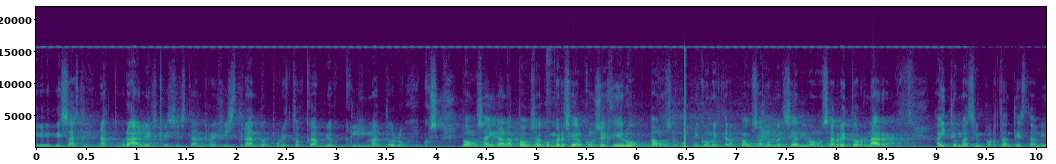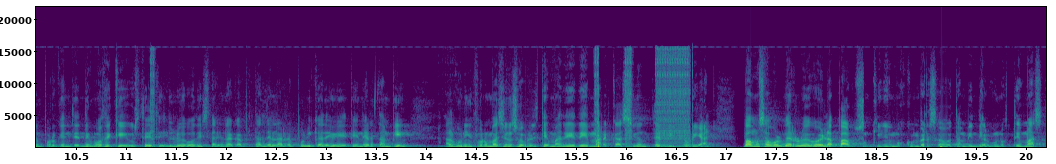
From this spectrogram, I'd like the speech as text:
eh, desastres naturales que se están registrando por estos cambios climatológicos. Vamos a ir a la pausa comercial, consejero, vamos a cumplir con nuestra pausa comercial y vamos a retornar. Hay temas importantes también porque entendemos de que usted, luego de estar en la capital de la República, debe tener también alguna información sobre el tema de demarcación territorial. Vamos a volver luego de la pausa, con quien hemos conversado también de algunos temas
